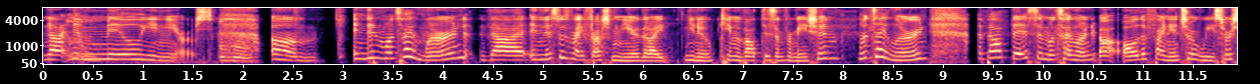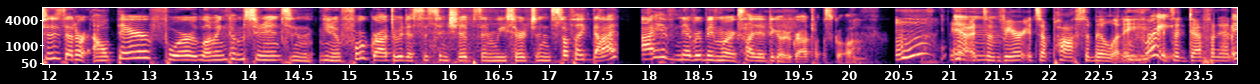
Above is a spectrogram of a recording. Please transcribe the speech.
Not in a million years. Mhm. Um, and then once I learned that, and this was my freshman year that I, you know, came about this information. Once I learned about this, and once I learned about all the financial resources that are out there for low income students and, you know, for graduate assistantships and research and stuff like that, I have never been more excited to go to graduate school. Mhm. Yeah, it's a very, it's a possibility. Right. It's a definite It's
